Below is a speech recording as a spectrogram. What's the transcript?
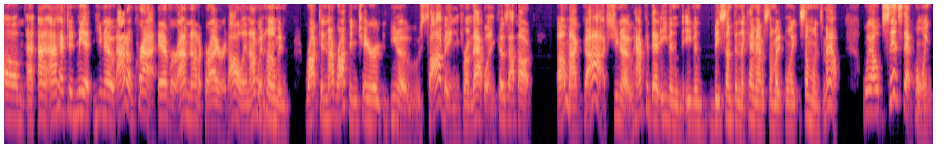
Um, I, I have to admit, you know, I don't cry ever. I'm not a crier at all, and I went home and rocked in my rocking chair, you know, sobbing from that one because I thought, oh my gosh, you know, how could that even even be something that came out of somebody someone's mouth? Well, since that point,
